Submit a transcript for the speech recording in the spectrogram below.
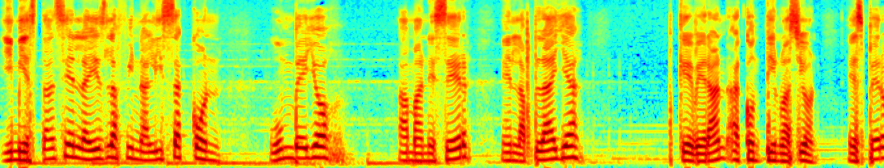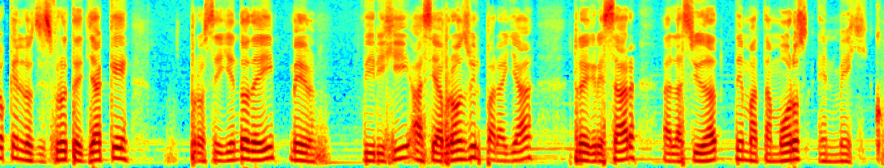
Y mi estancia en la isla finaliza con un bello amanecer en la playa que verán a continuación. Espero que los disfruten ya que prosiguiendo de ahí me dirigí hacia Bronzeville para ya regresar a la ciudad de Matamoros en México.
